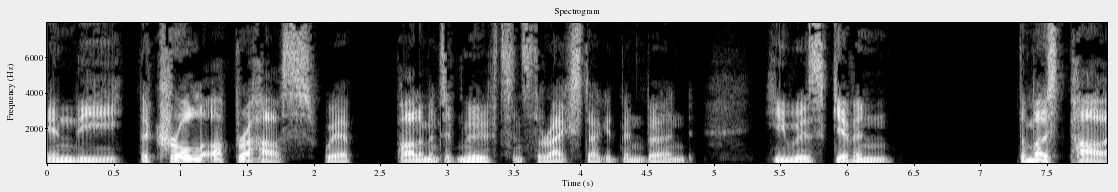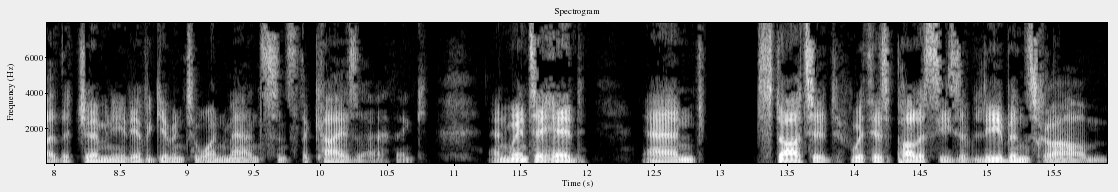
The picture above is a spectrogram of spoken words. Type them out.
in the, the Kroll Opera House where Parliament had moved since the Reichstag had been burned. He was given the most power that Germany had ever given to one man since the Kaiser, I think, and went ahead and started with his policies of Lebensraum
